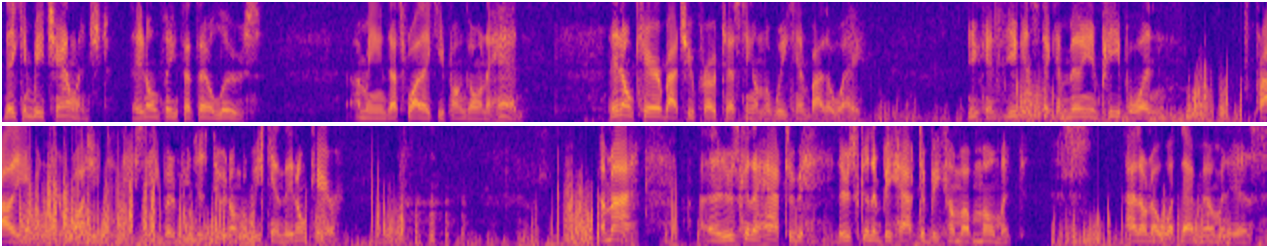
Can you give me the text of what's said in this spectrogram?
they can be challenged. They don't think that they'll lose. I mean, that's why they keep on going ahead. They don't care about you protesting on the weekend, by the way. You can you can stick a million people in probably even near Washington D.C., but if you just do it on the weekend, they don't care. I'm not. Uh, there's gonna have to be. There's gonna be have to become a moment. I don't know what that moment is.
